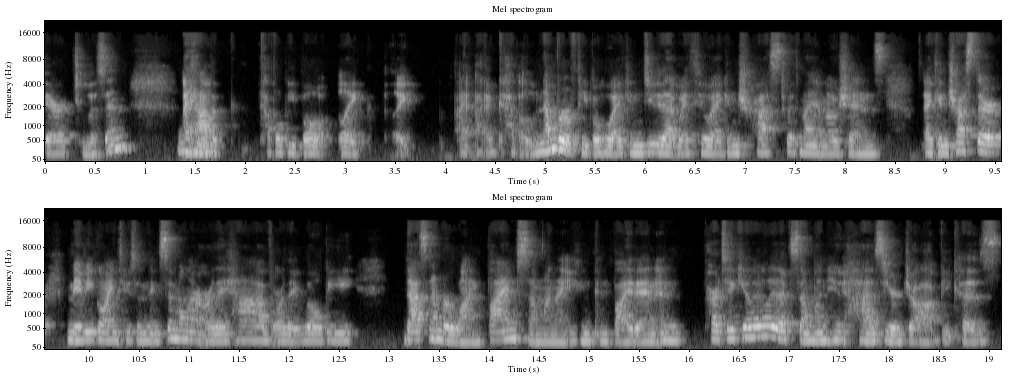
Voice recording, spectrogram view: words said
there to listen mm-hmm. i have a couple people like like I, I have a number of people who i can do that with who i can trust with my emotions i can trust they're maybe going through something similar or they have or they will be that's number one find someone that you can confide in and particularly like someone who has your job because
